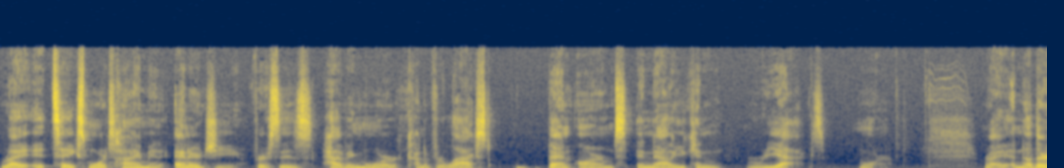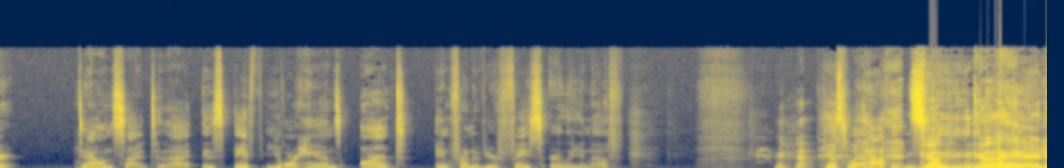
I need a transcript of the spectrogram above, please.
right, it takes more time and energy versus having more kind of relaxed, bent arms, and now you can react more, right? Another downside to that is if your hands aren't in front of your face early enough. guess what happens? Go, go ahead.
